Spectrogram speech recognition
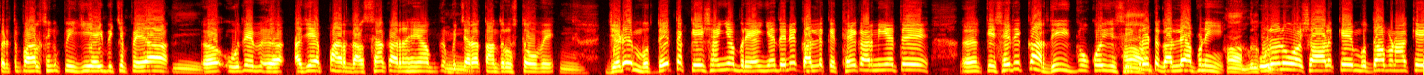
ਪ੍ਰਿਤਪਾਲ ਸਿੰਘ ਪੀਜੀਆਈ ਵਿੱਚ ਪਿਆ। ਉਹਦੇ ਅਜੇ ਆਪਾਂ ਅਰਦਾਸਾਂ ਕਰ ਰਹੇ ਕਿ ਵਿਚਾਰਾ ਤੰਦਰੁਸਤ ਹੋਵੇ। ਜਿਹੜੇ ਮੁੱਦੇ ਧੱਕੇਸ਼ਾਹੀਆਂ ਬਰਿਆਈਆਂ ਦੇ ਨੇ ਗੱਲ ਕਿੱਥੇ ਕਰਨੀ ਹੈ ਤੇ ਕਿਸੇ ਦੇ ਘਰ ਦੀ ਕੋਈ ਸੀਕ੍ਰੇਟ ਗੱਲ ਹੈ ਆਪਣੀ ਉਹਨਾਂ ਨੂੰ ਉਛਾਲ ਕੇ ਮੁੱਦਾ ਬਣਾ ਕੇ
